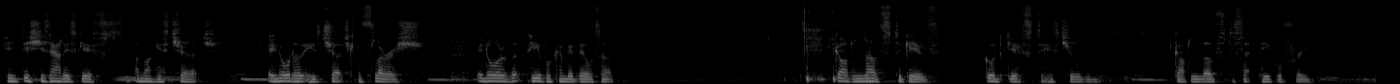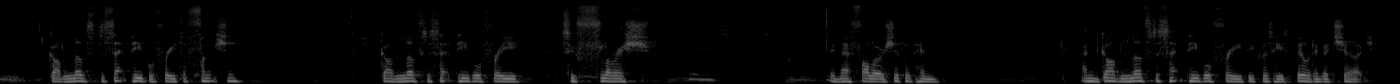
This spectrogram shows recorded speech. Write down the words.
He dishes out his gifts among his church in order that his church can flourish, in order that people can be built up. God loves to give good gifts to his children. God loves to set people free. God loves to set people free to function. God loves to set people free to flourish in their followership of him. And God loves to set people free because he's building a church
